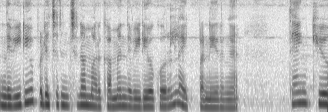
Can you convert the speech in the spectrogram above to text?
இந்த வீடியோ பிடிச்சிருந்துச்சுன்னா மறக்காமல் இந்த வீடியோவுக்கு ஒரு லைக் பண்ணிடுங்க தேங்க்யூ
